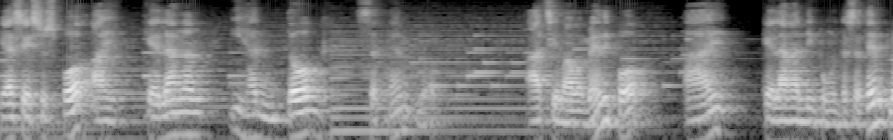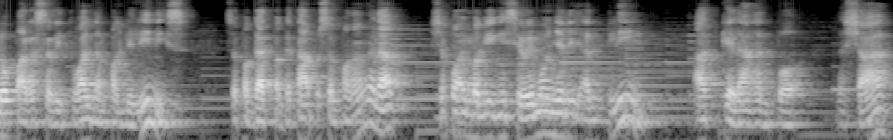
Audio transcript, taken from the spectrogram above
Kaya si Jesus po ay kailangang ihandog sa templo. At si Mama Mary po ay kailangan din pumunta sa templo para sa ritual ng paglilinis. Sapagkat pagkatapos ng panganganak, siya po ay magiging ceremonially unclean. At kailangan po na siya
